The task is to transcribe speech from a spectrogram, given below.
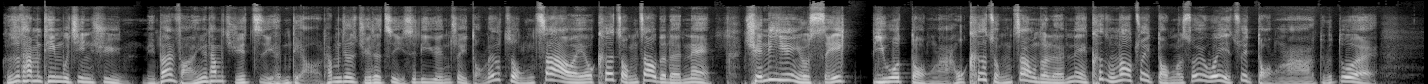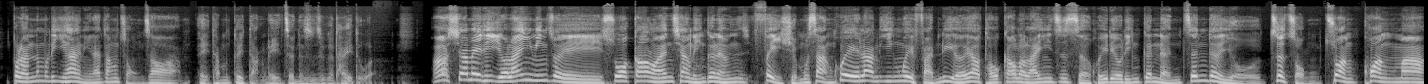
可是他们听不进去，没办法，因为他们觉得自己很屌，他们就是觉得自己是立院最懂，有总造哎，有科总造的人呢，全立院有谁比我懂啊？我科总造的人呢，科总召最懂了，所以我也最懂啊，对不对？不然那么厉害，你来当总召啊？哎，他们对党内真的是这个态度啊。好，下面一题，有蓝一名嘴说高安呛林根人废选不上，会让因为反绿而要投高的蓝衣之者回流林根人，真的有这种状况吗？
